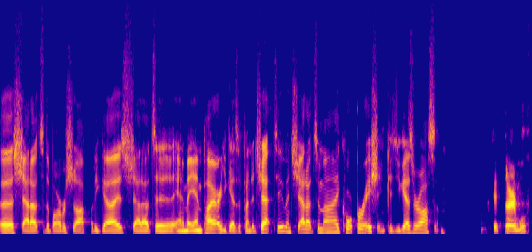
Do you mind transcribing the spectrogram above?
Uh, shout out to the barbershop, you guys. Shout out to Anime Empire. You guys are fun to chat to, and shout out to my corporation because you guys are awesome. Okay, Iron Wolf.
